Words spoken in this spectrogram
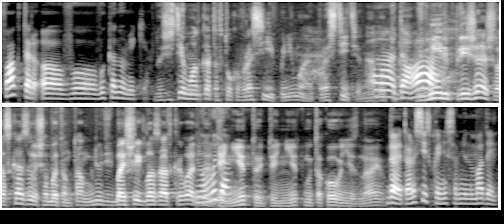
фактор э, в, в экономике. Но систему откатов только в России понимают, простите. Ну, а, вот да. В мире приезжаешь, рассказываешь об этом, там люди большие глаза открывают, ну, говорят, да, да нет, да, да нет, мы такого не знаем. Да, это российская, несомненно, модель.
